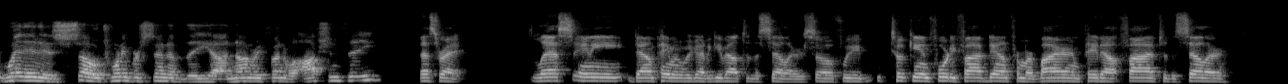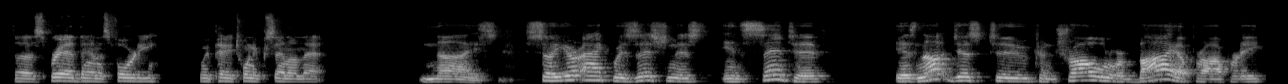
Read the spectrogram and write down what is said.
when it is sold, twenty percent of the uh, non-refundable option fee. That's right. Less any down payment we got to give out to the seller. So if we took in forty-five down from our buyer and paid out five to the seller, the spread then is forty. We pay twenty percent on that. Nice. So your acquisitionist incentive is not just to control or buy a property,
